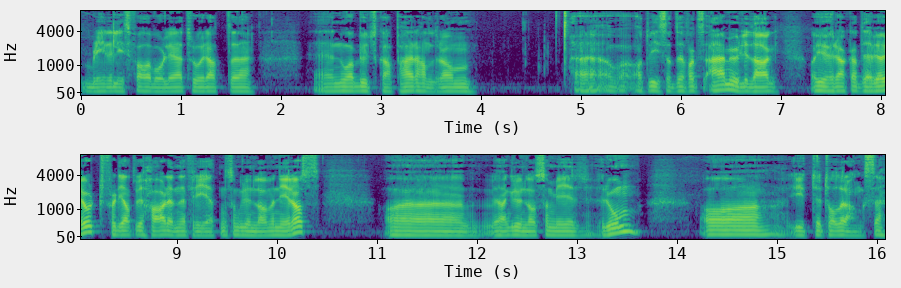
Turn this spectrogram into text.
blir det litt for alvorlig. Jeg tror at noe av budskapet her handler om å vise at det faktisk er mulig i dag å gjøre akkurat det vi har gjort, fordi at vi har denne friheten som Grunnloven gir oss. Vi har en grunnlov som gir rom og yter toleranse.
